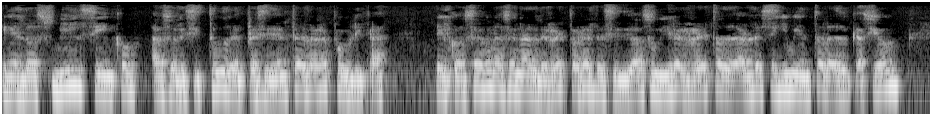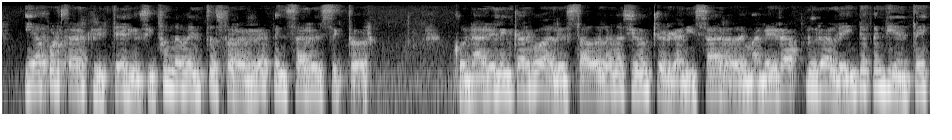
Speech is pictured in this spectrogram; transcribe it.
En el 2005, a solicitud del presidente de la República, el Consejo Nacional de Rectores decidió asumir el reto de darle seguimiento a la educación y aportar criterios y fundamentos para repensar el sector. CONAR el encargó al Estado de la Nación que organizara de manera plural e independiente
